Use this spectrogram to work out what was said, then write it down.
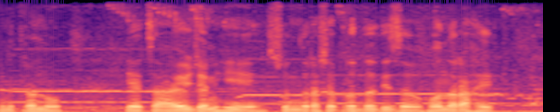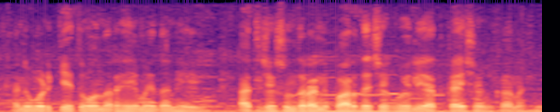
मित्रांनो याचं आयोजन ही सुंदर अशा पद्धतीचं होणार आहे आणि वडकी येथे होणार हे मैदान हे अतिशय सुंदर आणि पारदर्शक होईल यात काही शंका नाही.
